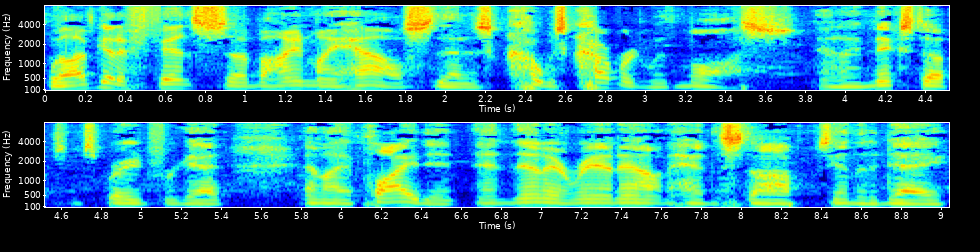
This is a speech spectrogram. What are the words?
Well, I've got a fence uh, behind my house that is co- was covered with moss, and I mixed up some spray and forget, and I applied it, and then I ran out and had to stop. It was the end of the day,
